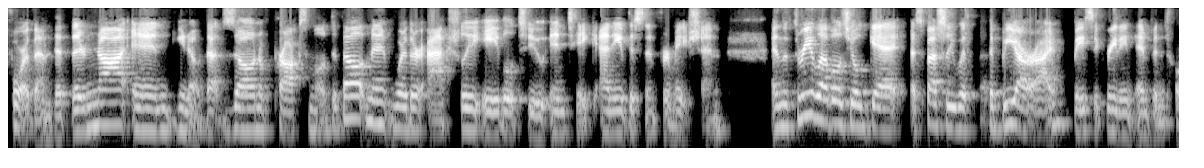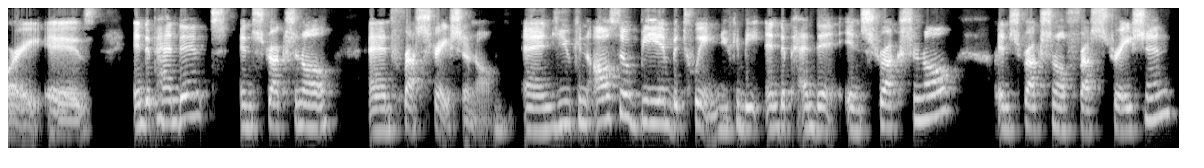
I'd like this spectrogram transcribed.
for them that they're not in you know that zone of proximal development where they're actually able to intake any of this information. And the three levels you'll get especially with the bri basic reading inventory is independent instructional and frustrational. And you can also be in between. You can be independent instructional instructional frustration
